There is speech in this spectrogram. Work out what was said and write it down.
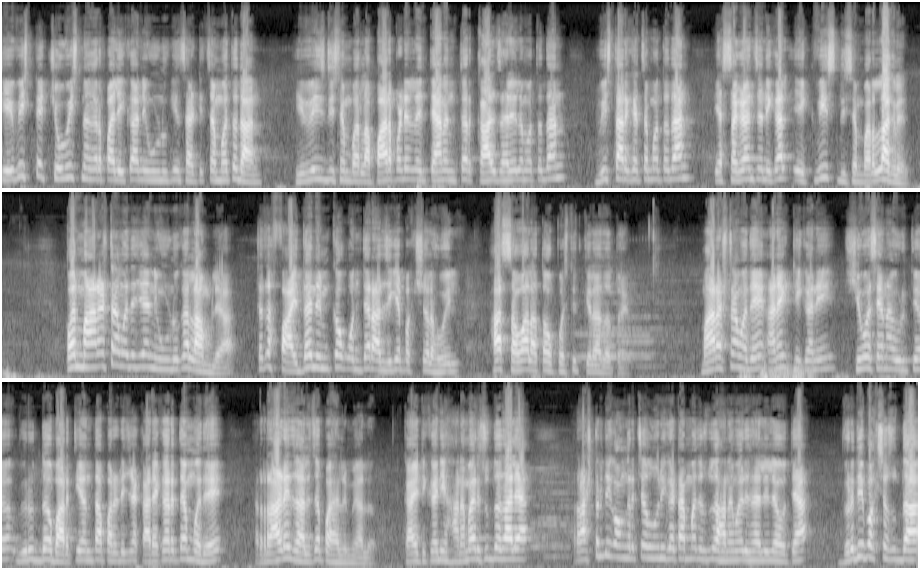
तेवीस ते चोवीस नगरपालिका निवडणुकीसाठीचं मतदान ही वीस डिसेंबरला पार पडेल आणि त्यानंतर काल झालेलं मतदान वीस तारखेचं मतदान या सगळ्यांचा निकाल एकवीस डिसेंबरला लागलेल. पण महाराष्ट्रामध्ये ज्या निवडणुका लांबल्या त्याचा फायदा नेमका कोणत्या राजकीय पक्षाला होईल हा सवाल आता उपस्थित केला जातोय. महाराष्ट्रामध्ये अनेक ठिकाणी शिवसेना विरुद्ध विरुद्ध भारतीय जनता पार्टीच्या कार्यकर्त्यांमध्ये राडे झाल्याचं पाहायला मिळालं. काही ठिकाणी हाणामारी सुद्धा झाल्या. राष्ट्रवादी काँग्रेसच्या दोन्ही गटांमध्ये सुद्धा हाणामारी झालेल्या होत्या. विरोधी पक्षसुद्धा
